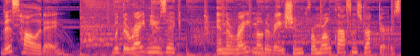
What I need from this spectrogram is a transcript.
This holiday, with the right music and the right motivation from world class instructors,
